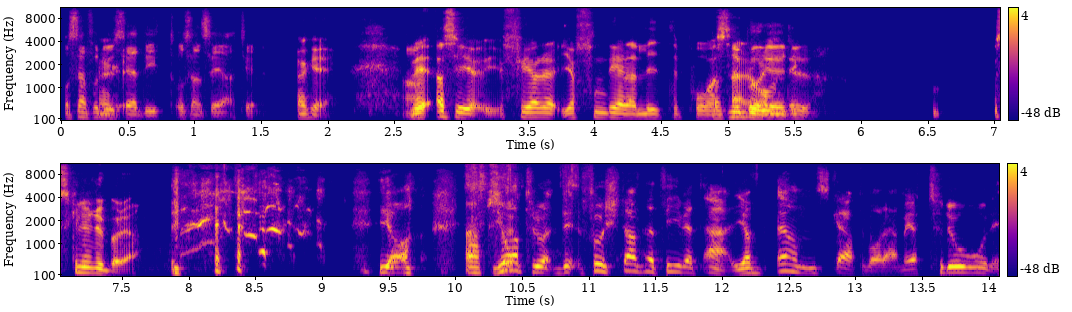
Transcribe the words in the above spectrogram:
Och sen får du Okej. säga ditt och sen säger jag till. Okej. Ja. Vi- Alltså, jag, för jag, jag funderar lite på... Fast så nu börjar det- du. Skulle du börja? Ja, Absolut. jag tror det första alternativet är, jag önskar att det var det här, men jag tror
